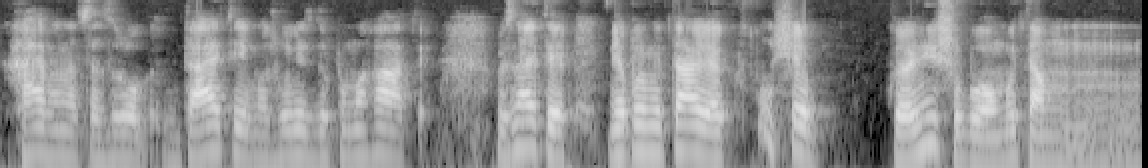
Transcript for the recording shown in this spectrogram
хай вона це зробить. Дайте їй можливість допомагати. Ви знаєте, я пам'ятаю, як ну, ще раніше було, ми там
